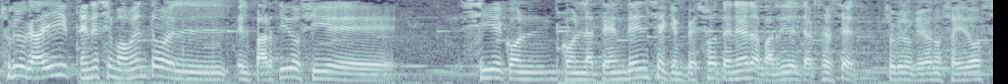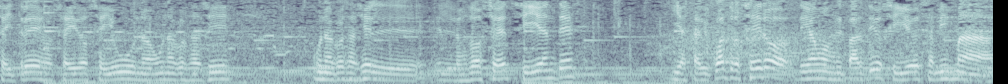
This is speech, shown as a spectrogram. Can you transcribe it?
Yo creo que ahí, en ese momento, el, el partido sigue, sigue con, con, la tendencia que empezó a tener a partir del tercer set. Yo creo que ganó 6-2, 6-3 o 6-2, 6-1, una cosa así. Una cosa así el, los dos sets siguientes. Y hasta el 4-0, digamos, el partido siguió esa misma,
